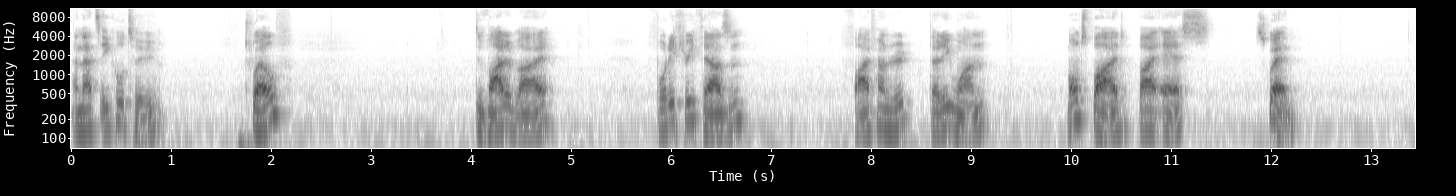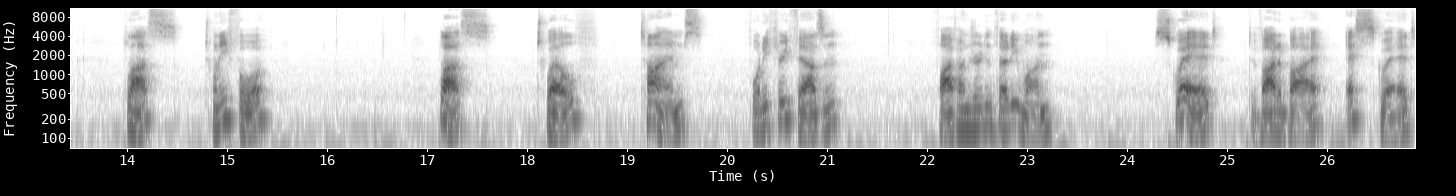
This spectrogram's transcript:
and that's equal to 12 divided by 43,531 multiplied by s squared plus 24 plus 12 times 43,531 squared divided by s squared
